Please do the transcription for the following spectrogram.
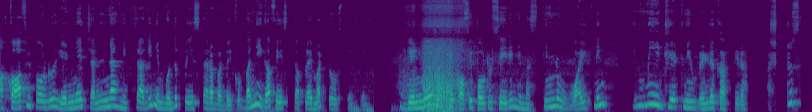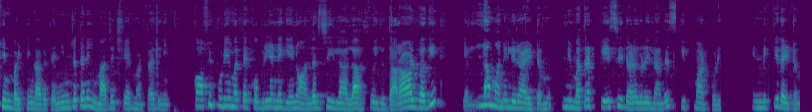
ಆ ಕಾಫಿ ಪೌಡ್ರು ಎಣ್ಣೆ ಚೆನ್ನಾಗಿ ಮಿಕ್ಸ್ ಆಗಿ ನಿಮಗೊಂದು ಪೇಸ್ಟ್ ಥರ ಬರಬೇಕು. ಬನ್ನಿ, ಈಗ ಪೇಸ್ಟ್ಗೆ ಅಪ್ಲೈ ಮಾಡಿ ತೋರಿಸ್ತಿರ್ತೀನಿ ಎಣ್ಣೆ ಮತ್ತು ಕಾಫಿ ಪೌಡ್ರು ಸೇರಿ ನಿಮ್ಮ ಸ್ಕಿನ್ನು ವೈಟ್ನಿಂಗ್ ಇಮ್ಮಿಡಿಯೇಟ್ ನೀವು ಬೆಳ್ಳಕ್ಕಾಗ್ತೀರಾ. ಅಷ್ಟು ಸ್ಕಿನ್ ವೈಟ್ನಿಂಗ್ ಆಗುತ್ತೆ. ನಿಮ್ಮ ಜೊತೆನೇ ಈ ಮ್ಯಾಜಿಕ್ ಶೇರ್ ಮಾಡ್ತಾ ಇದ್ದೀನಿ. ಕಾಫಿ ಪುಡಿ ಮತ್ತು ಕೊಬ್ಬರಿ ಎಣ್ಣೆಗೆ ಏನೂ ಅಲರ್ಜಿ ಇಲ್ಲ ಅಲ್ಲ? ಸೊ ಇದು ಧಾರಾಳವಾಗಿ ಎಲ್ಲ ಮನೇಲಿರೋ ಐಟಮು ನಿಮ್ಮ ಹತ್ರ ಕೇಸರಿ ದಳಗಳಿಲ್ಲ ಅಂದರೆ ಸ್ಕಿಪ್ ಮಾಡ್ಕೊಳ್ಳಿ. ಇನ್ನು ಮಿಕ್ಕಿದ ಐಟಮ್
